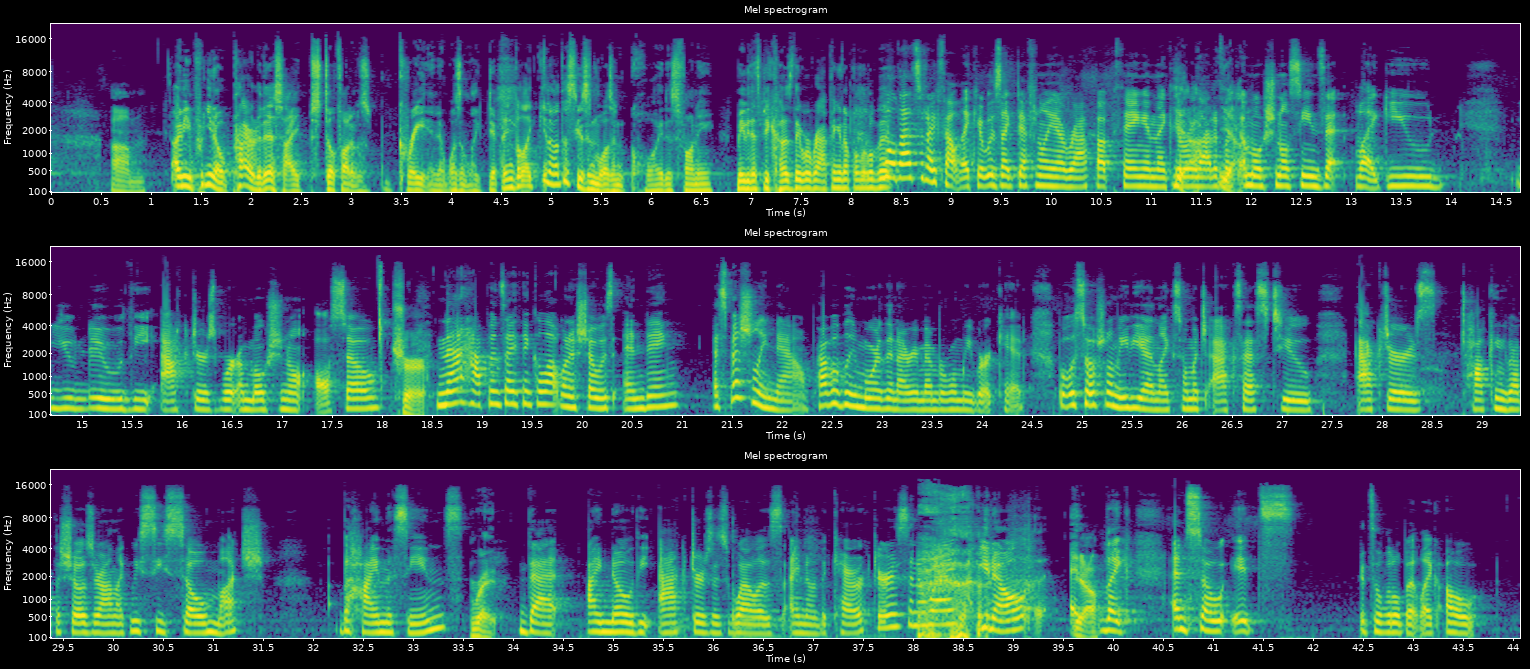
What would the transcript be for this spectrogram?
Um, I mean, you know, prior to this, I still thought it was great and it wasn't like dipping, but like you know, this season wasn't quite as funny. Maybe that's because they were wrapping it up a little bit. Well, that's what I felt like. It was like definitely a wrap up thing, and like there were a lot of like yeah. emotional scenes that like you you knew the actors were emotional also. sure. And that happens, I think, a lot when a show is ending, especially now, probably more than I remember when we were a kid. But with social media and like so much access to actors talking about the shows around, like we see so much behind the scenes Right. that I know the actors as well as I know the characters in a way, you know? Yeah. Like, and so it's, it's a little bit like, oh,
